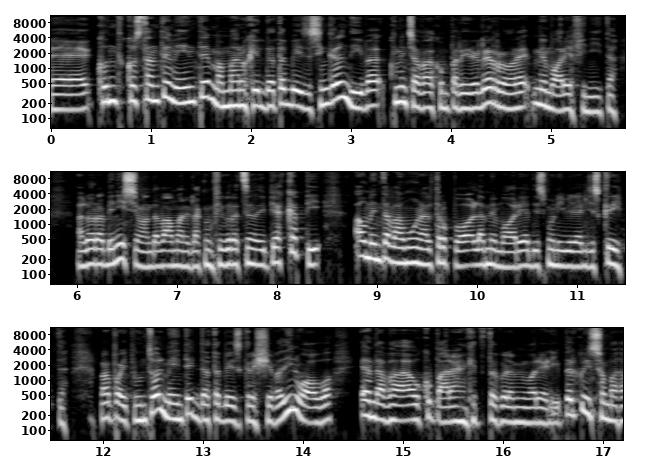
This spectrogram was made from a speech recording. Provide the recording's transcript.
eh, con- costantemente, man mano che il database si ingrandiva, cominciava a comparire l'errore memoria finita. Allora benissimo, andavamo nella configurazione di PHP, aumentavamo un altro po' la memoria disponibile agli script, ma poi puntualmente il database cresceva di nuovo e andava a occupare anche tutta quella memoria lì. Per cui insomma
